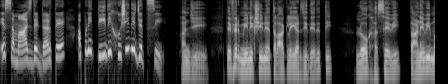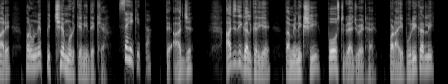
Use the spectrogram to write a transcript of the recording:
ਇਸ ਸਮਾਜ ਦੇ ਡਰ ਤੇ ਆਪਣੀ ਧੀ ਦੀ ਖੁਸ਼ੀ ਦੀ ਜਿੱਤ ਸੀ। ਹਾਂਜੀ। ਤੇ ਫਿਰ ਮੀਨਕਸ਼ੀ ਨੇ ਤਲਾਕ ਲਈ ਅਰਜ਼ੀ ਦੇ ਦਿੱਤੀ। ਲੋਕ ਹੱਸੇ ਵੀ ਤਾਣੇ ਵੀ ਮਾਰੇ ਪਰ ਉਹਨੇ ਪਿੱਛੇ ਮੁੜ ਕੇ ਨਹੀਂ ਦੇਖਿਆ। ਸਹੀ ਕੀਤਾ। ਤੇ ਅੱਜ? ਅੱਜ ਦੀ ਗੱਲ ਕਰੀਏ ਤਾਂ ਮੀਨਕਸ਼ੀ ਪੋਸਟ ਗ੍ਰੈਜੂਏਟ ਹੈ। ਪੜ੍ਹਾਈ ਪੂਰੀ ਕਰ ਲਈ।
